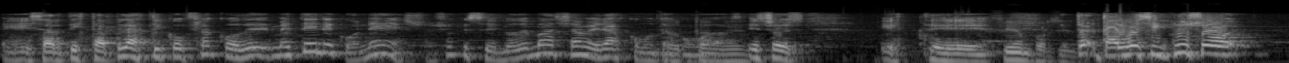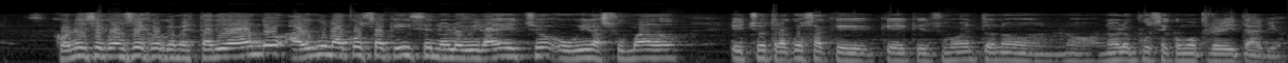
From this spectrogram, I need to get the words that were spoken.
es artista plástico, flaco, de, metele con eso, yo qué sé, lo demás ya verás cómo te acomodas. Eso es, este, 100%. Tal vez incluso con ese consejo que me estaría dando, alguna cosa que hice no lo hubiera hecho, o hubiera sumado, hecho otra cosa que, que, en su momento no, no, no, lo puse como prioritario.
